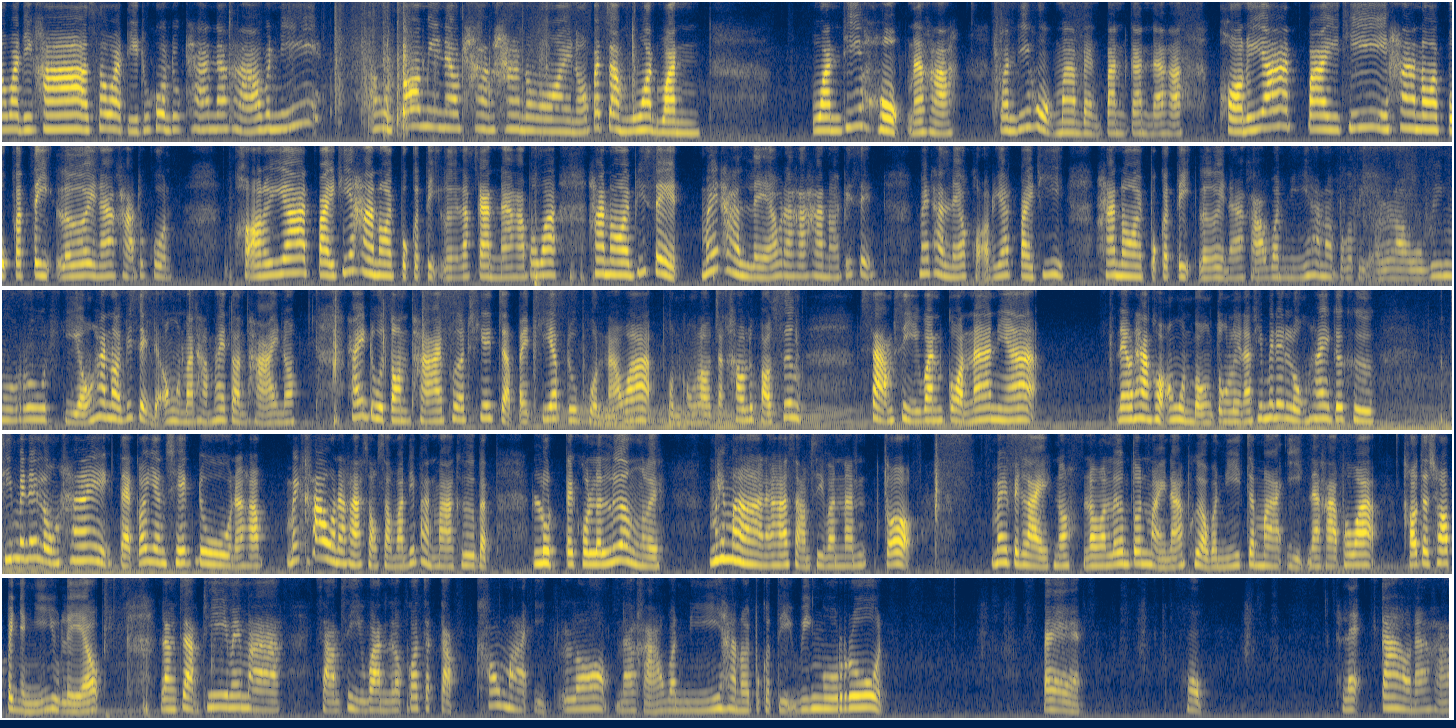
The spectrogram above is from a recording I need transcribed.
สวัสดีค่ะ สวัสดีทุกคนทุกท่านนะคะ วันนี้องุ่นก็มีแนวทางฮานอยเนาะประจำงวดวัน วันที่หกนะคะ วันที่หกมาแบ่งปันกันนะคะ ขออนุญาตไปที่ฮานอยปกติเลยนะคะ ทุกคนขออนุญาตไปที่ฮานอยปกติเลยละกันนะคะ เพราะว่าฮานอยพิเศษไม่ทันแล้วนะคะฮานอยพิเศษ ไม่ทันแล้วขออนุญาตไปที่ฮานอยปกติเลยนะคะ วันนี้ฮานอยปกติเราวิ่งรูดเดี๋ยวฮานอยพิเศษเดี๋ยวเอาเงินมาทำให้ตอนท้ายเนาะให้ดูตอนท้ายเพื่อที่จะไปเทียบดูผลนะว่าผลของเราจะเข้าหรือเปล่าซึ่งสามสี่วันก่อนหน้าเนี้ยแนวทางขององุ่นบอกตรงเลยนะที่ไม่ได้ลงให้ก็คือ ที่ไม่ได้ลงให้ แต่ก็ยังเช็คดูนะคะไม่เข้านะคะสองสามวันที่ผ่านมาคือแบบหลุดไปคนละเรื่องเลย ไม่มานะคะสามสี่วันนั้นก็ ไม่เป็นไรเนาะเรามาเริ่มต้นใหม่นะเผื่อวันนี้จะมาอีกนะคะ เพราะว่าเขาจะชอบเป็นอย่างนี้อยู่แล้ว หลังจากที่ไม่มาสามสี่วันแล้วก็จะกลับเข้ามาอีกรอบนะคะ วันนี้ฮานอยปกติวิ่งรูดแปดหกและเก้านะคะ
